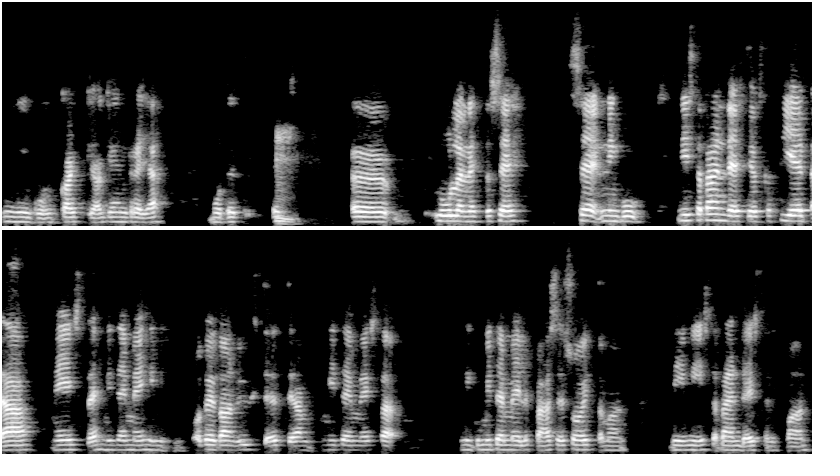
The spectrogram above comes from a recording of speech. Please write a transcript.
niin kuin kaikkia genrejä, mutta et, et, mm. ö, luulen, että se, se niin kuin, niistä bändeistä, jotka tietää meistä, miten meihin otetaan yhteyttä ja miten, meistä, niin kuin miten meille pääsee soittamaan, niin niistä bändeistä nyt vaan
